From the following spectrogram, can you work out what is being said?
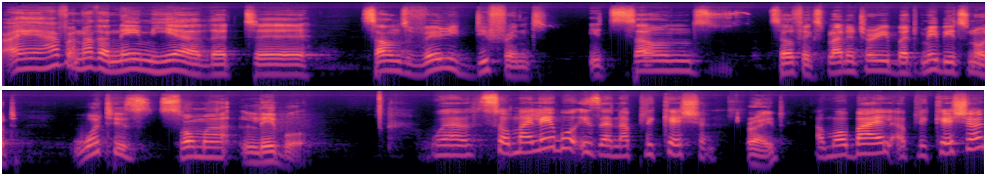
I have another name here that uh, sounds very different. It sounds self explanatory, but maybe it's not. What is Soma Label? Well, Soma Label is an application, Right. A mobile application,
